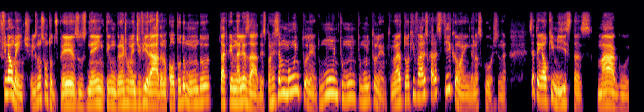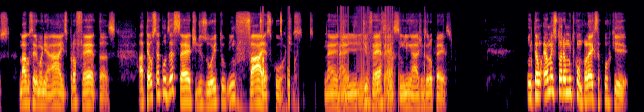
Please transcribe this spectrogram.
finalmente, eles não são todos presos, nem tem um grande momento de virada no qual todo mundo está criminalizado. Esse processo é muito lento, muito, muito, muito lento. Não é à toa que vários caras ficam ainda nas cortes, né? Você tem alquimistas, magos, magos cerimoniais, profetas, até o século XVII, XVIII, em várias cortes né, de diversas assim, linhagens europeias. Então, é uma história muito complexa, porque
